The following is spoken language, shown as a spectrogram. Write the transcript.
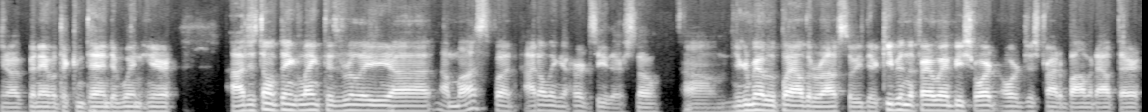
you know, have been able to contend and win here, I just don't think length is really uh, a must, but I don't think it hurts either. So um, you're gonna be able to play all the rough. So either keep it in the fairway and be short, or just try to bomb it out there.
